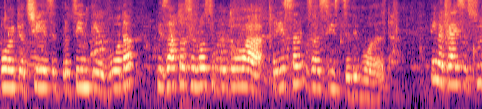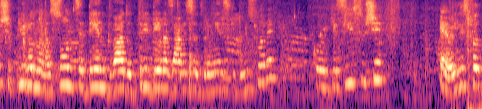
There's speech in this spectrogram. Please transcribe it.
повеќе од 60% е вода и затоа се носи под оваа преса за да се исцеди водата. И на крај се суши природно на сонце ден, два до три дена, зависи од временските услови, кој ќе се исуши. Еве, листот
